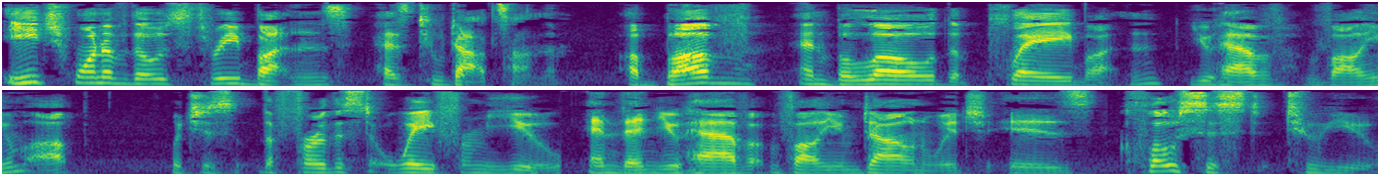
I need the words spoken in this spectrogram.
Each one of those three buttons has two dots on them. Above and below the play button, you have volume up, which is the furthest away from you, and then you have volume down, which is closest to you.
